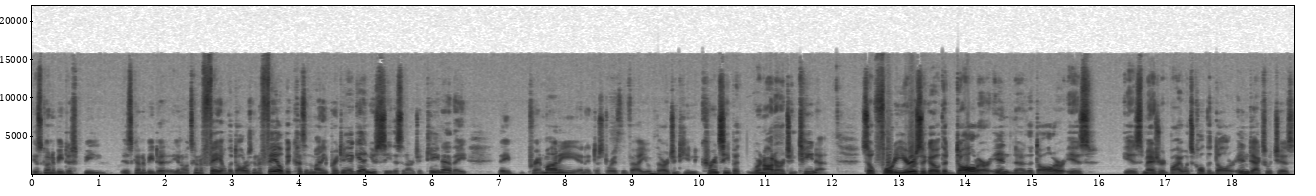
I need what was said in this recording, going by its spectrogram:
is going to be just be is going to be you know it's going to fail. The dollar is going to fail because of the money printing. Again, you see this in Argentina. They they print money and it destroys the value of the Argentine currency. But we're not Argentina. So 40 years ago, the dollar in the dollar is is measured by what's called the dollar index, which is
